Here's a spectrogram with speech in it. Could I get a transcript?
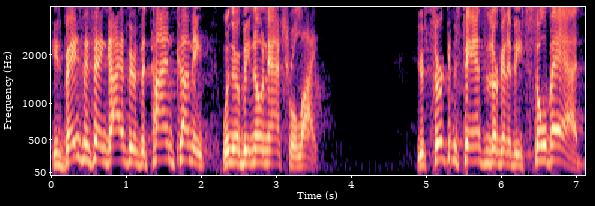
He's basically saying, guys, there's a time coming when there will be no natural light. Your circumstances are going to be so bad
